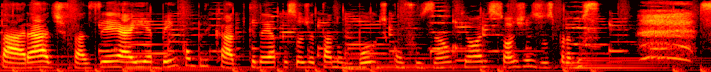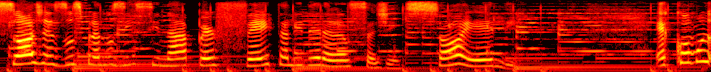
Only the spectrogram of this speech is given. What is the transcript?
parar de fazer, aí é bem complicado, porque daí a pessoa já tá num bolo de confusão, que olha só Jesus para nos só Jesus para nos ensinar a perfeita liderança, gente, só ele. É como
